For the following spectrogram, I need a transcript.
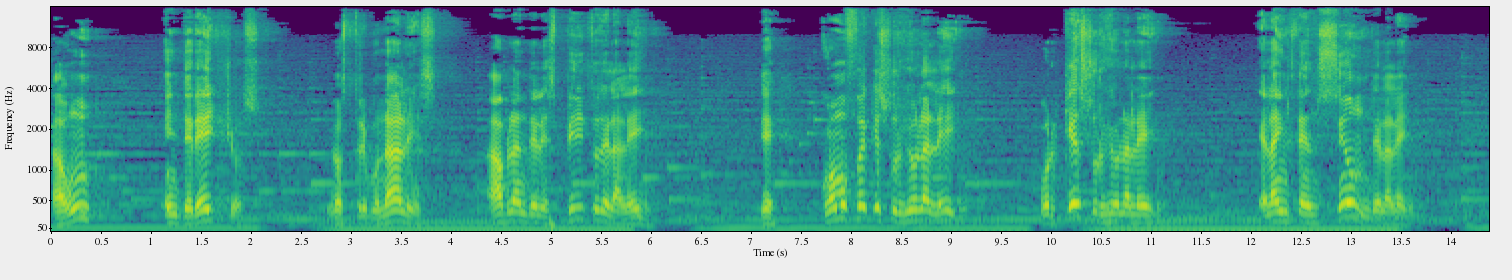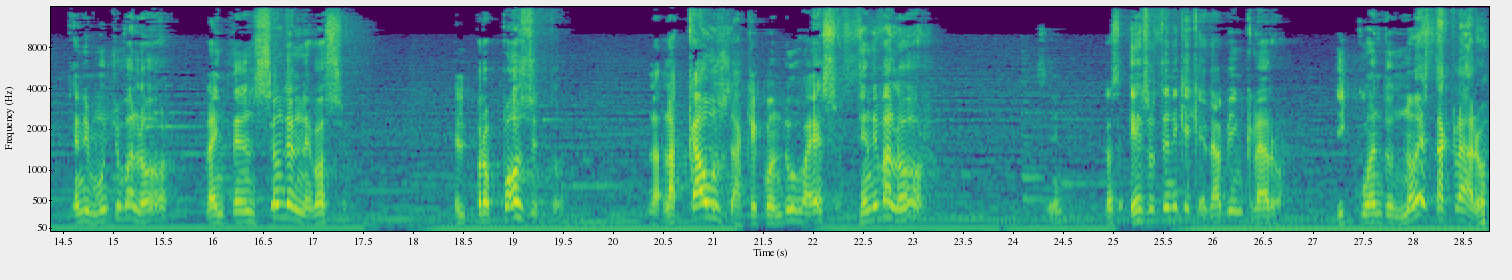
Aún en derechos, los tribunales hablan del espíritu de la ley. De cómo fue que surgió la ley, por qué surgió la ley, es la intención de la ley. Tiene mucho valor, la intención del negocio, el propósito, la, la causa que condujo a eso, tiene valor. Entonces, eso tiene que quedar bien claro. Y cuando no está claro,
